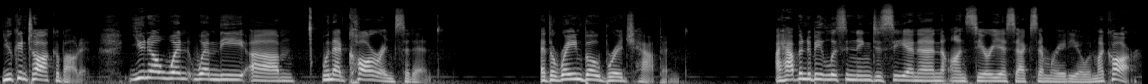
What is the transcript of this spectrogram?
You can talk about it. You know when when the um, when that car incident at the Rainbow Bridge happened. I happened to be listening to CNN on Sirius XM radio in my car.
